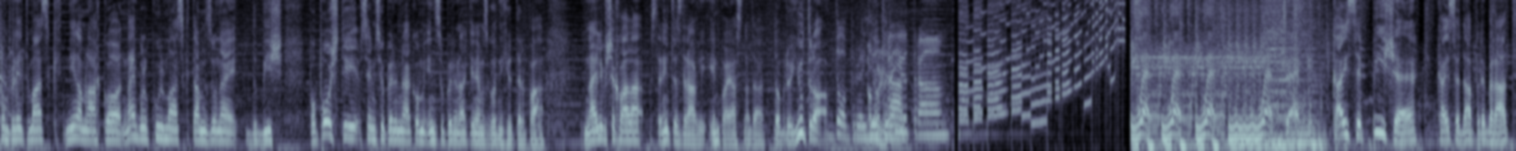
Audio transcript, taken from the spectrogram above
komplet mask, ni nam lahko, najbolj kul cool mask tam zunaj dobiš po pošti, vsem superjunakom in superjunakinjam zgodnih jutr pa. Najlepša hvala, ostanite zdravi in pa jasno, da dobro jutro. Dobro Jutro, jutro. jutro. Web, web, web, web check. Kaj se piše, kaj se da prebrati?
